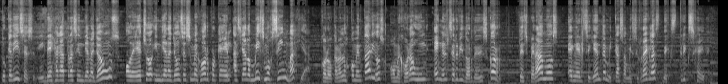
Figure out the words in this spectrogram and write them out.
¿Tú qué dices? ¿Dejan atrás Indiana Jones? ¿O de hecho Indiana Jones es mejor porque él hacía lo mismo sin magia? Colócalo en los comentarios o mejor aún en el servidor de Discord. Te esperamos en el siguiente Mi Casa Mis Reglas de Strixhaven.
